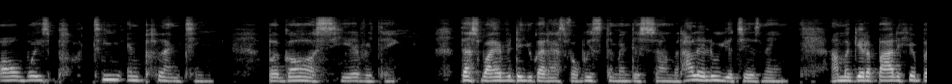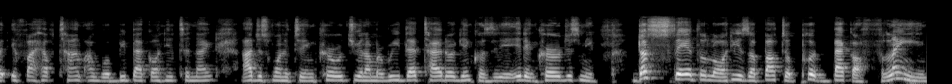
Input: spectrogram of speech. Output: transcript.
always plotting and planting but God see everything. That's why every day you got to ask for wisdom and discernment. Hallelujah to his name. I'm going to get up out of here, but if I have time, I will be back on here tonight. I just wanted to encourage you, and I'm going to read that title again because it, it encourages me. Thus saith the Lord, He is about to put back a flame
